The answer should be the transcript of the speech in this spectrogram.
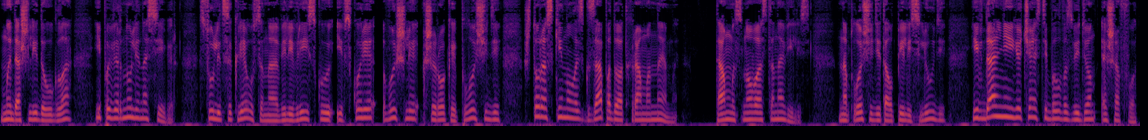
Мы дошли до угла и повернули на север, с улицы Креуса на Веливрийскую и вскоре вышли к широкой площади, что раскинулась к западу от храма Немы. Там мы снова остановились. На площади толпились люди, и в дальней ее части был возведен эшафот.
